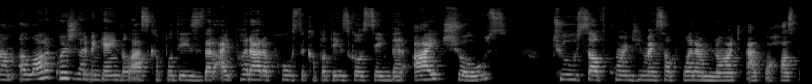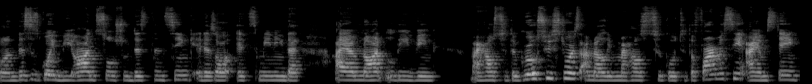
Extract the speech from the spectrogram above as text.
Um, a lot of questions I've been getting the last couple days is that I put out a post a couple days ago saying that I chose to self quarantine myself when I'm not at the hospital, and this is going beyond social distancing. It is all it's meaning that I am not leaving my house to the grocery stores. I'm not leaving my house to go to the pharmacy. I am staying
